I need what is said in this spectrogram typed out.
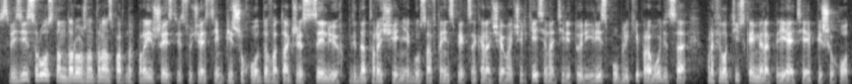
В связи с ростом дорожно-транспортных происшествий с участием пешеходов, а также с целью их предотвращения, Госавтоинспекция Карачаева-Черкесии на территории республики проводится профилактическое мероприятие «Пешеход».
